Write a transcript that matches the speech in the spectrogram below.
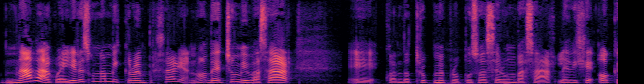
Nada, güey, eres una microempresaria, ¿no? De hecho, mi bazar, eh, cuando Trup me propuso hacer un bazar, le dije, ok,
